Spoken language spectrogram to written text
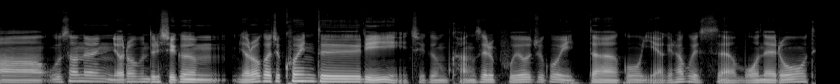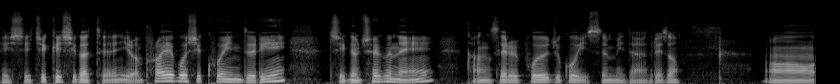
어, 우선은 여러분들이 지금 여러 가지 코인들이 지금 강세를 보여주고 있다고 이야기를 하고 있어요. 모네로, 대시, GKC 같은 이런 프라이버시 코인들이 지금 최근에 강세를 보여주고 있습니다. 그래서 어,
